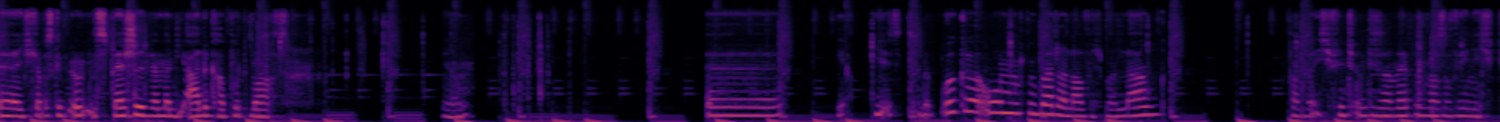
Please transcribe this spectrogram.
Äh, ich glaube, es gibt irgendein Special, wenn man die alle kaputt macht. Ja. Äh, ja. Hier ist eine Brücke oben drüber. Da laufe ich mal lang. Aber ich finde an dieser Map immer so wenig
